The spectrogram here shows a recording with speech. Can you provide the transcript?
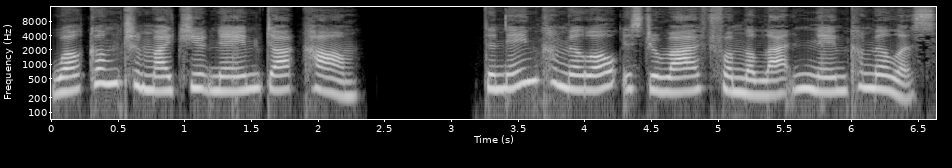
Welcome to mycutename.com. The name Camilo is derived from the Latin name Camillus,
